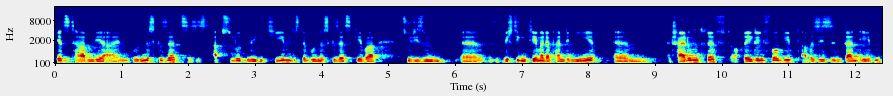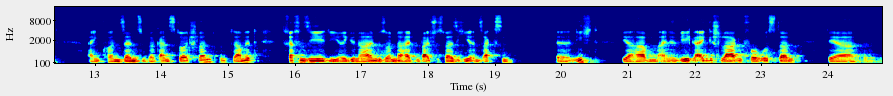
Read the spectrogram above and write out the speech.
Jetzt haben wir ein Bundesgesetz. Es ist absolut legitim, dass der Bundesgesetzgeber zu diesem äh, wichtigen Thema der Pandemie ähm, Entscheidungen trifft, auch Regeln vorgibt, aber sie sind dann eben ein Konsens über ganz Deutschland und damit treffen sie die regionalen Besonderheiten beispielsweise hier in Sachsen äh, nicht. Wir haben einen Weg eingeschlagen vor Ostern, der äh,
